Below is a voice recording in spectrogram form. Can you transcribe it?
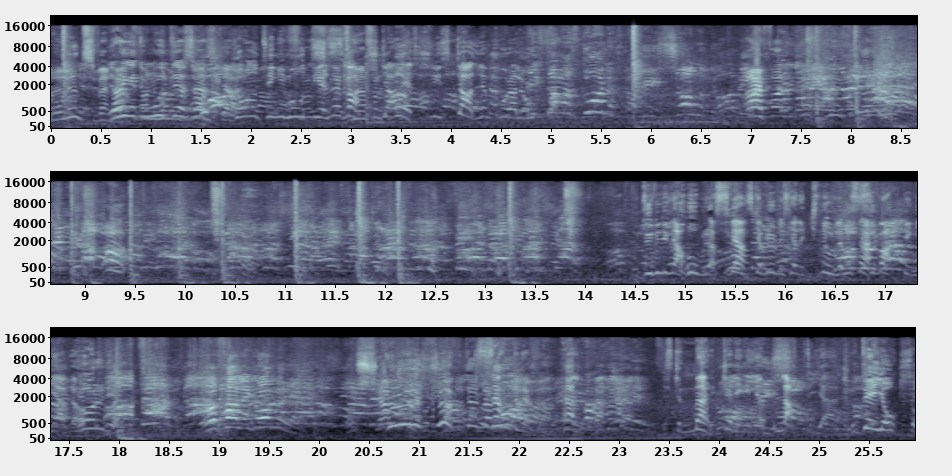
Ta det lugnt Sven. Jag har inget emot er svenskar! Jag har någonting emot er svartskallar, jag ska slå i skallen på er allihopa! Du din lilla hora, svenska brudar ska inte knulla med sån här svartingjävlar, hör du det? Vad fan, lägg av med det! Håll käften där borta! Helvete! Vi ska märka dig din lilla blattejävel, och dig också!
